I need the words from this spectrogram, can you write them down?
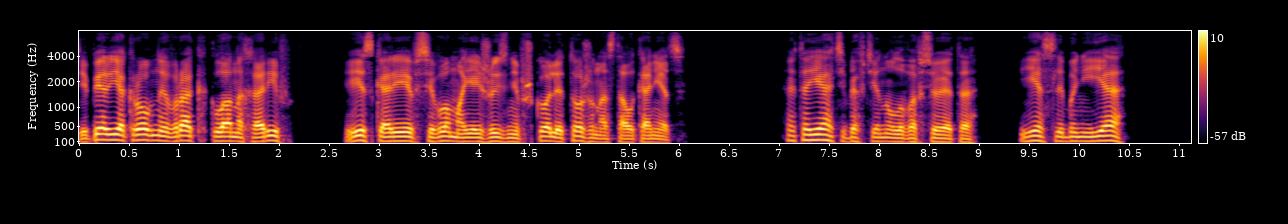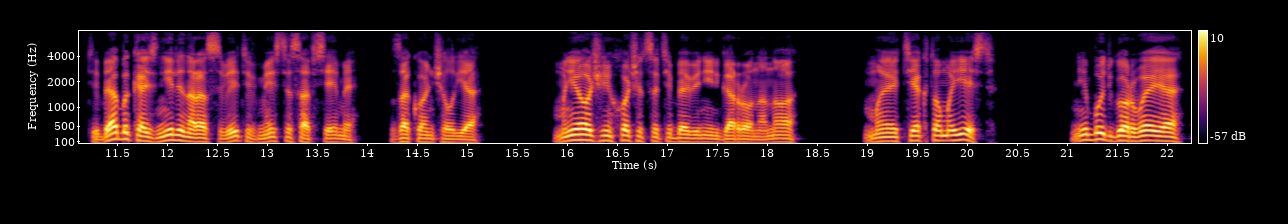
«Теперь я кровный враг клана Хариф, и, скорее всего, моей жизни в школе тоже настал конец». «Это я тебя втянула во все это. Если бы не я...» «Тебя бы казнили на рассвете вместе со всеми», — закончил я. «Мне очень хочется тебя винить, Гаррона, но мы те, кто мы есть. Не будь Горвея,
